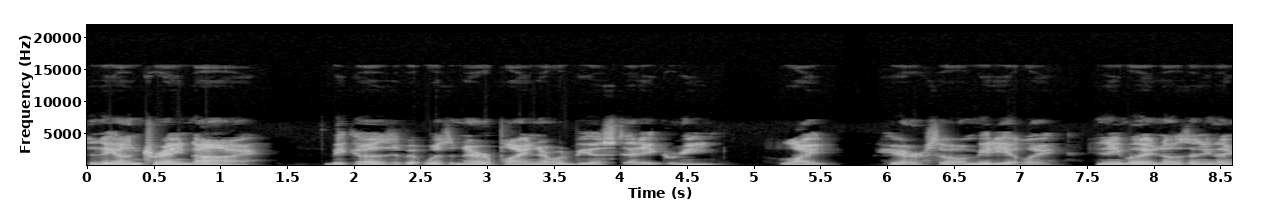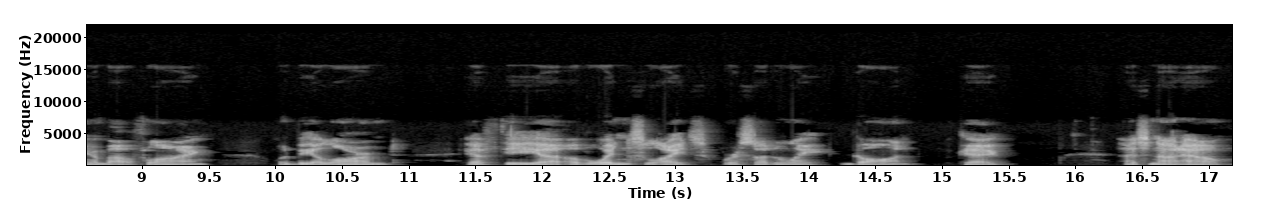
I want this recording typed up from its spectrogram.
to the untrained eye, because if it was an airplane, there would be a steady green light here. So immediately, anybody that knows anything about flying would be alarmed if the uh, avoidance lights were suddenly gone. Okay, that's not how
